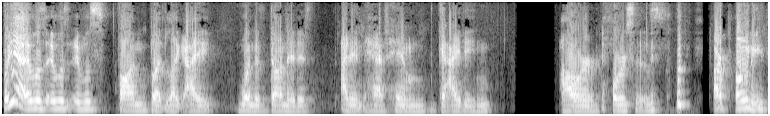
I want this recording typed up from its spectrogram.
but yeah, it was it was it was fun. But like I wouldn't have done it if I didn't have him guiding our horses, our ponies,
